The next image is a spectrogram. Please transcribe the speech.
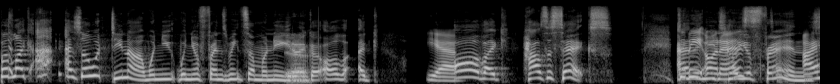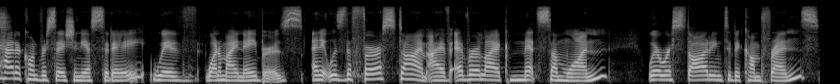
But like a- as though at dinner, when you when your friends meet someone new, you Yeah. don't go, oh, like Yeah. oh, like how's the sex? to be then you honest, tell your friends. I had a conversation yesterday with one of my neighbors, and it was the first time I have ever like met someone where we're starting to become friends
